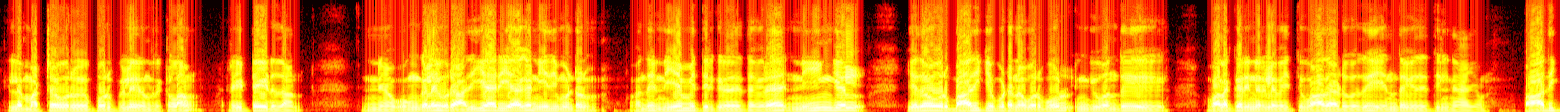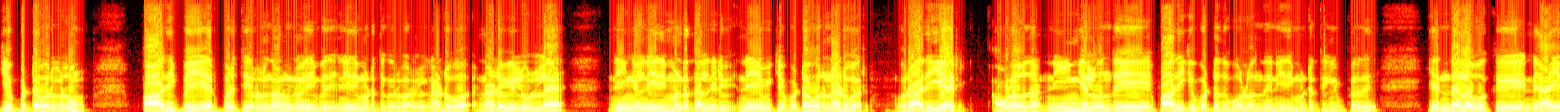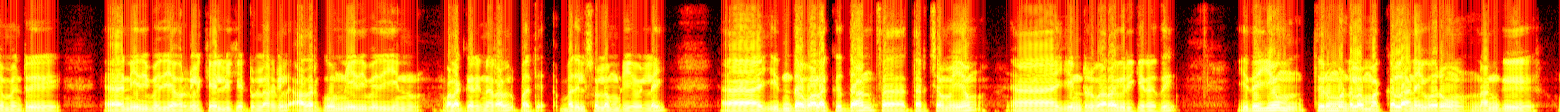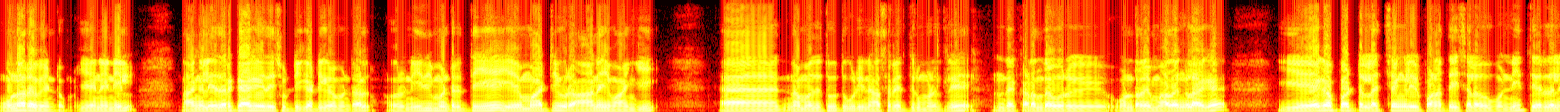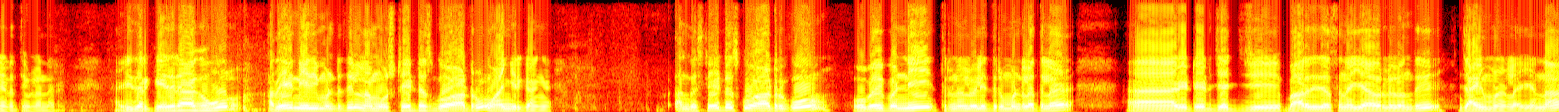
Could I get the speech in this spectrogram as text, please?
இல்லை மற்ற ஒரு பொறுப்பிலோ இருந்திருக்கலாம். ரிட்டையர்டு தான். உங்களை ஒரு அதிகாரியாக நீதிமன்றம் வந்து நியமித்திருக்கிறதே தவிர நீங்கள் ஏதோ ஒரு பாதிக்கப்பட்ட நபர் போல் இங்கு வந்து வழக்கறிஞர்களை வைத்து வாதாடுவது எந்த விதத்தில் நியாயம்? பாதிக்கப்பட்டவர்களும் பாதிப்பை ஏற்படுத்தியவர்கள் தான் நீதிபதி நீதிமன்றத்துக்கு வருவார்கள். நடுவ நடுவில் உள்ள நீங்கள் நீதிமன்றத்தால் நிடு நியமிக்கப்பட்ட ஒரு நடுவர் ஒரு அதிகாரி அவ்வளவுதான். நீங்கள் வந்து பாதிக்கப்பட்டது போல் வந்து நீதிமன்றத்தில் நிற்பது எந்த அளவுக்கு நியாயம் என்று நீதிபதி அவர்கள் கேள்வி கேட்டுள்ளார்கள். அதற்கும் நீதிபதியின் வழக்கறிஞரால் பதில் சொல்ல முடியவில்லை. இந்த வழக்கு தான் ச தற்சமயம் இன்று வரவிருக்கிறது. இதையும் திருமண்டல மக்கள் அனைவரும் நன்கு உணர வேண்டும். ஏனெனில் நாங்கள் எதற்காக இதை சுட்டி காட்டுகிறோம் என்றால் ஒரு நீதிமன்றத்தையே ஏமாற்றி ஒரு ஆணை வாங்கி நமது தூத்துக்குடி நாசரே திருமணத்திலே இந்த கடந்த ஒரு ஒன்றரை மாதங்களாக ஏகப்பட்ட லட்சங்களில் பணத்தை செலவு பண்ணி தேர்தல் நடத்தியுள்ளனர். இதற்கு எதிராகவும் அதே நீதிமன்றத்தில் நம்ம ஒரு ஸ்டேட்டஸ் கோ ஆர்டரும் வாங்கியிருக்காங்க. அந்த ஸ்டேட்டஸ் கோ ஆர்டருக்கும் ஒபே பண்ணி திருநெல்வேலி திருமண்டலத்தில் ரிட்டையர்ட் ஜட்ஜு பாரதிதாசன் ஐயா அவர்கள் வந்து ஜாயின் பண்ணலை. ஏன்னா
